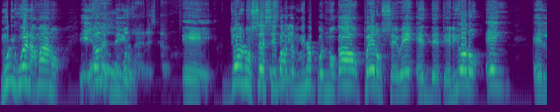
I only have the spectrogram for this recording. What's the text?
Muy buena mano. Y yo les Uh, digo, eh, yo no sé si va a terminar por nocaut, pero se ve el deterioro en el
